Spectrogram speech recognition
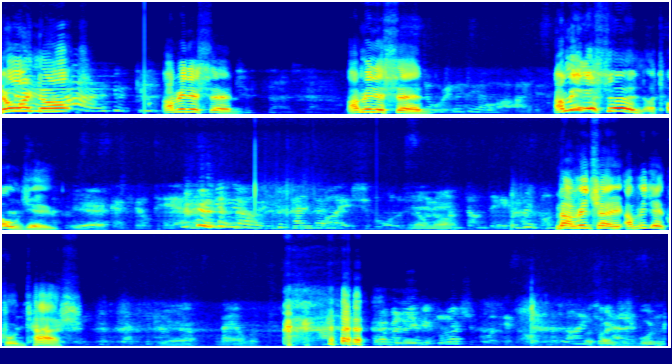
No, I'm not. I'm innocent. I'm innocent. I'm innocent. I told you. Yeah. I know. No, video. I video called Tash. Yeah. I believe you, Chris. I thought you just wouldn't.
